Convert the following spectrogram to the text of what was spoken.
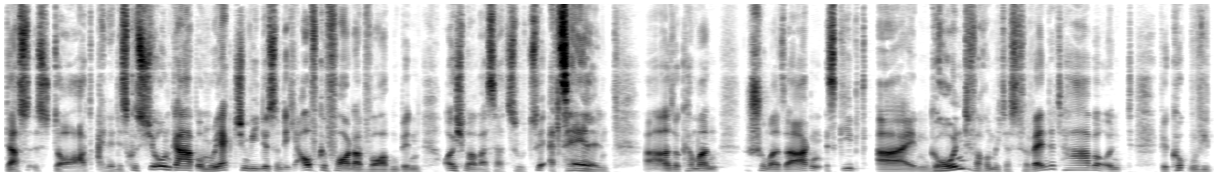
dass es dort eine Diskussion gab um Reaction-Videos und ich aufgefordert worden bin, euch mal was dazu zu erzählen. Ja, also kann man schon mal sagen, es gibt einen Grund, warum ich das verwendet habe und wir gucken, wie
